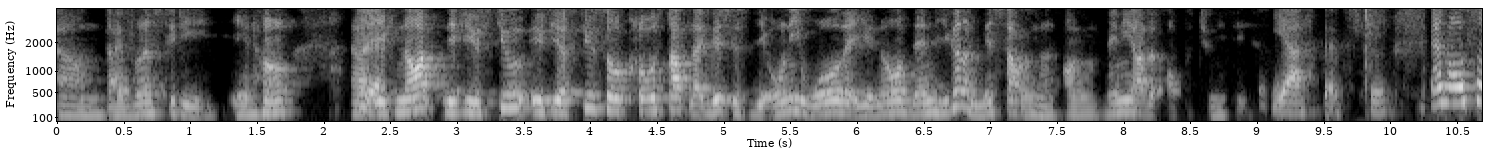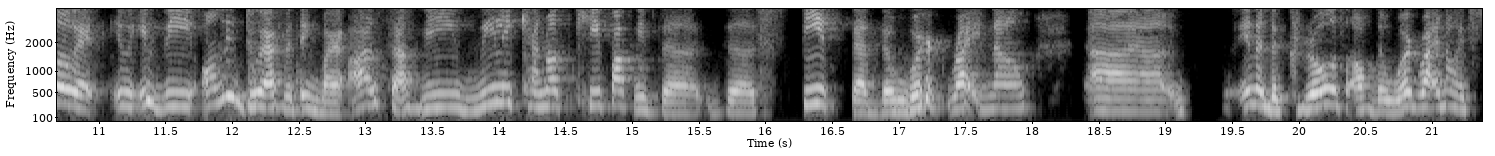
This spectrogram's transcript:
um, diversity you know Uh, Yeah. If not, if you still if you're still so closed up, like this is the only world that you know, then you're gonna miss out on on many other opportunities. Yes, that's true. And also, if, if we only do everything by ourselves, we really cannot keep up with the the speed that the work right now. Uh, you know, the growth of the world right now is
